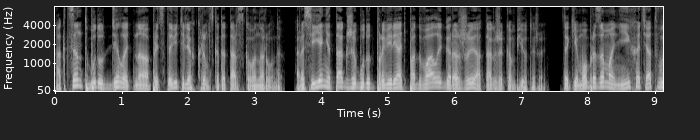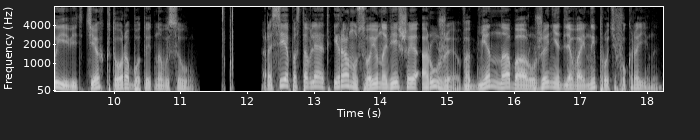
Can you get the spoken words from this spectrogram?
Акцент будут делать на представителях крымско-татарского народа. Россияне также будут проверять подвалы, гаражи, а также компьютеры. Таким образом, они хотят выявить тех, кто работает на ВСУ. Россия поставляет Ирану свое новейшее оружие в обмен на вооружение для войны против Украины.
